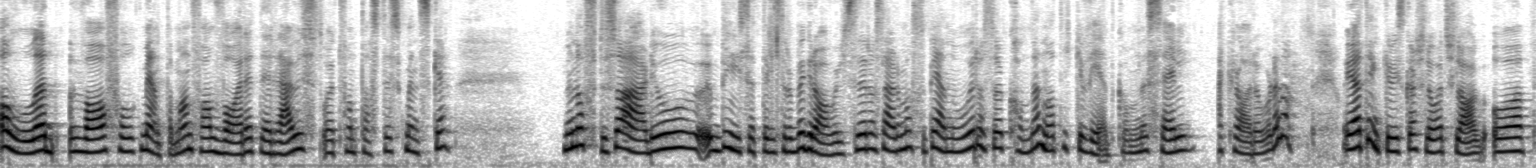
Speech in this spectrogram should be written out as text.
alle hva folk mente om han, for han var et raust og et fantastisk menneske. Men ofte så er det jo bisettelser og begravelser, og så er det masse pene ord, og så kan det hende at ikke vedkommende selv er klar over det. da. Og jeg tenker vi skal slå et slag og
